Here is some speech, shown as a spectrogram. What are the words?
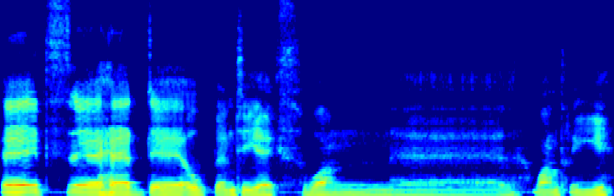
uh, it's uh, had uh, OpenTX one, uh, one three,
